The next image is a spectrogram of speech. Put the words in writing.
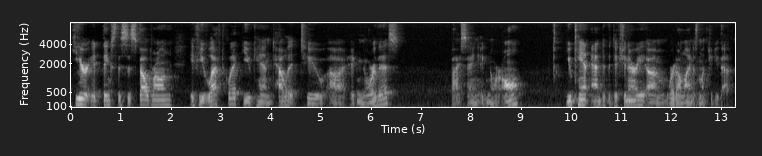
Here it thinks this is spelled wrong. If you left click, you can tell it to uh, ignore this by saying ignore all. You can't add to the dictionary. Um, Word Online doesn't let you do that.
